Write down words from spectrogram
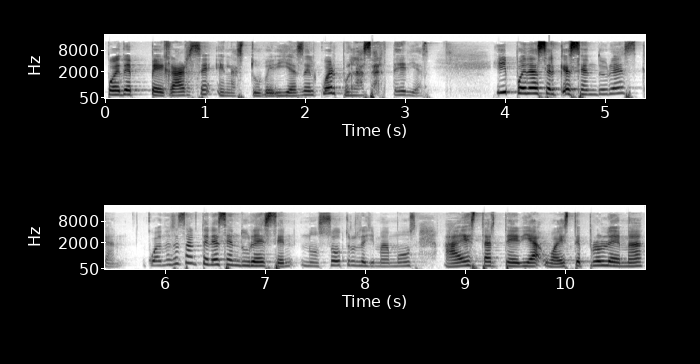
puede pegarse en las tuberías del cuerpo, en las arterias, y puede hacer que se endurezcan. Cuando esas arterias se endurecen, nosotros le llamamos a esta arteria o a este problema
